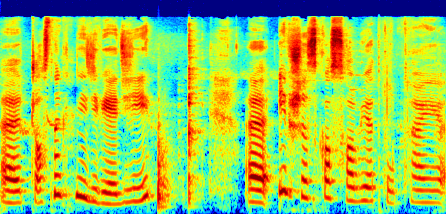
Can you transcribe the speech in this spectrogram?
E, Czosnek niedźwiedzi e, i wszystko sobie tutaj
